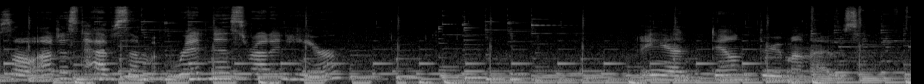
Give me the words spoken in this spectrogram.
So I'll just have some redness right in here and down through my nose.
